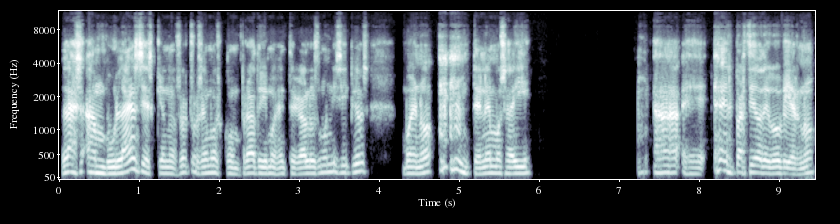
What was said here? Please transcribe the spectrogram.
las ambulancias que nosotros hemos comprado y hemos entregado a los municipios, bueno, tenemos ahí a, eh, el partido de gobierno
